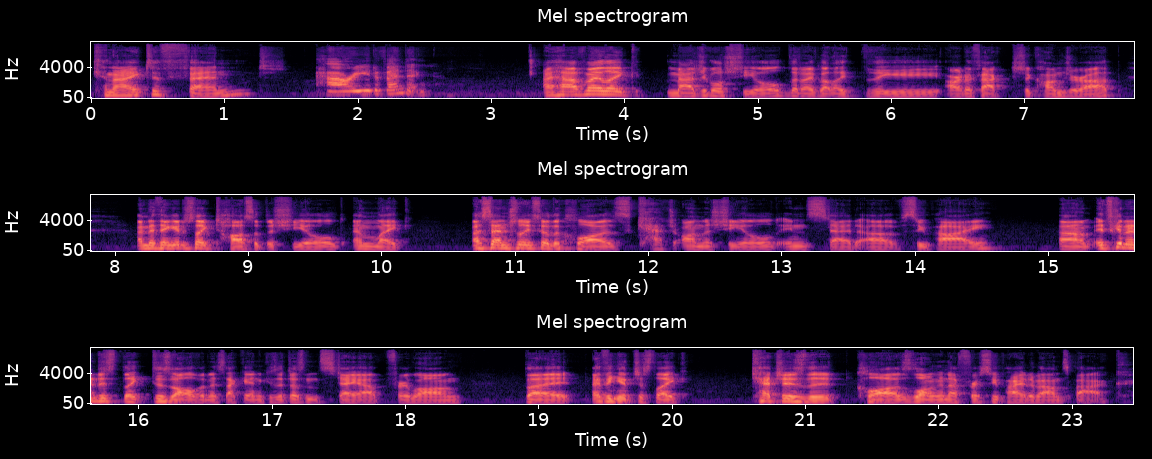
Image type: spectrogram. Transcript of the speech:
Can I defend? How are you defending? I have my like magical shield that I've got like the artifact to conjure up, and I think I just like toss up the shield and like essentially so the claws catch on the shield instead of Supai. Um, it's gonna just like dissolve in a second because it doesn't stay up for long, but I think it just like catches the claws long enough for Supai to bounce back.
